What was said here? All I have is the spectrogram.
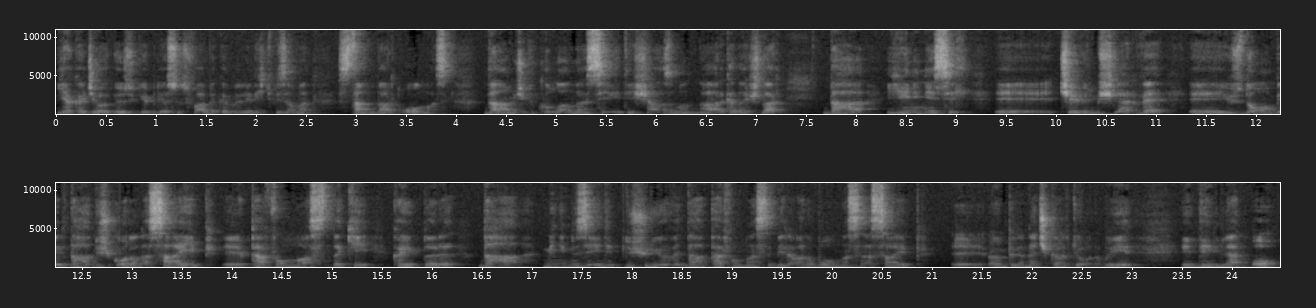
yakacağı gözüküyor. Biliyorsunuz fabrika verileri hiçbir zaman standart olmaz. Daha önceki kullanılan CVT şanzımanla arkadaşlar daha yeni nesil e, çevirmişler ve e, %11 daha düşük orana sahip e, performanstaki kayıpları daha minimize edip düşürüyor ve daha performanslı bir araba olmasına sahip e, ön plana çıkartıyor arabayı e, denilen o.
